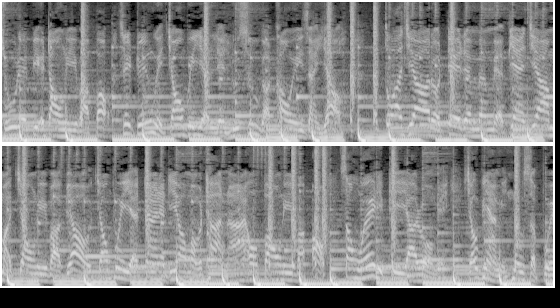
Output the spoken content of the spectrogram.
ကြိုးတဲ့ပြီးအတောင်လေးပါပေါက်စိတ်တွင်းဝင်ကြောင်းပေးရလေလူစုကခေါင်းရည်ဆိုင်ရောက်အသွားကြတော့တဲ့တဲ့မမဲ့အပြန်ကြမှကြောင်လေးပါပြောက်ကြောင်ဖွင့်ရတန်းတဲ့တယောက်မှမထနိုင်အော်ပေါင်းလေးပါအော် ဆောင်ဝဲတွေဖြေရတော့မယ်ရောက်ပြန်ပြီနှုတ်ဆက်ပွဲ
